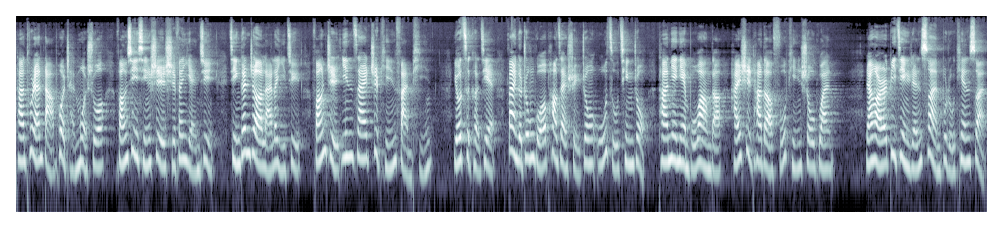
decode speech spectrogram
他突然打破沉默，说防汛形势十分严峻。紧跟着来了一句：“防止因灾致贫返贫。”由此可见，半个中国泡在水中无足轻重。他念念不忘的还是他的扶贫收官。然而，毕竟人算不如天算，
